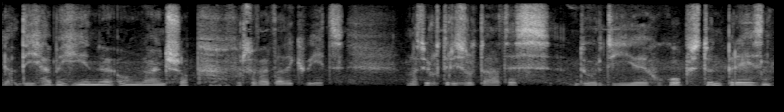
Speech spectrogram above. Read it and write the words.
Ja, die hebben geen uh, online shop, voor zover dat ik weet. Maar natuurlijk, het resultaat is, door die uh, goedkope stuntprijzen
